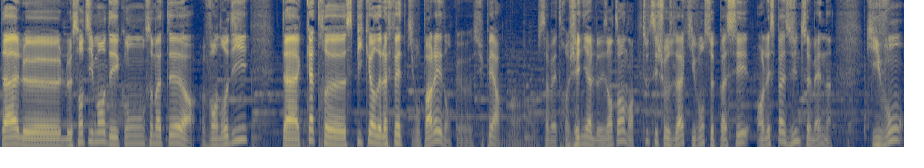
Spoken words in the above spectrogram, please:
T'as le, le sentiment des consommateurs vendredi. T'as quatre euh, speakers de la fête qui vont parler, donc euh, super, ça va être génial de les entendre. Toutes ces choses-là qui vont se passer en l'espace d'une semaine, qui vont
